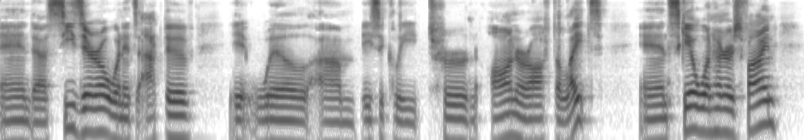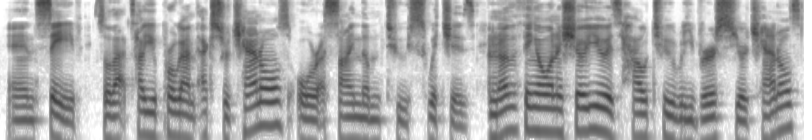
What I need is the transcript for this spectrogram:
and uh, C0 when it's active it will um, basically turn on or off the lights and scale 100 is fine and save. So that's how you program extra channels or assign them to switches. Another thing I want to show you is how to reverse your channels.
